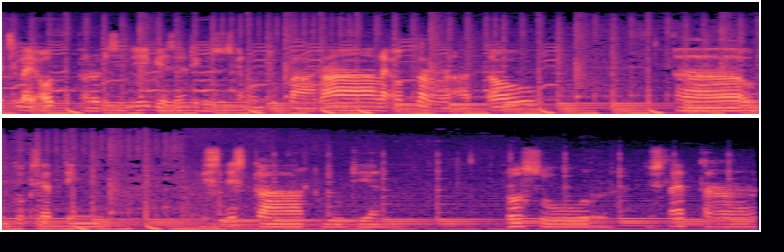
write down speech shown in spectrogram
page layout. Kalau di sini biasanya dikhususkan untuk para layouter atau uh, untuk setting business card kemudian brosur newsletter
